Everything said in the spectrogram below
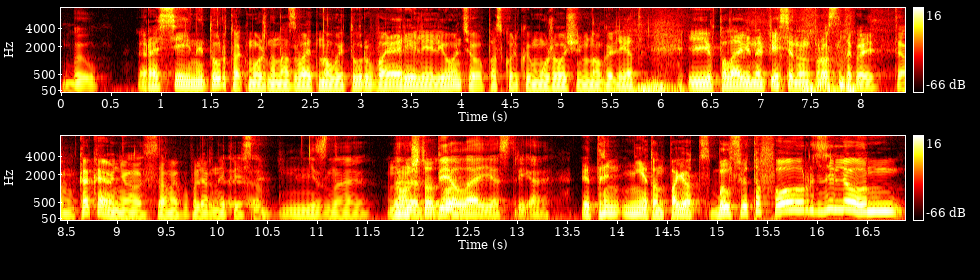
был. Рассеянный тур, так можно назвать новый тур Валерия Леонтьева, поскольку ему уже очень много лет, и в половина песен он просто такой, там, какая у него самая популярная песня? Э, Не знаю. Но он Э, что- Белая стрига. Это нет, он поет, был светофор зелен.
